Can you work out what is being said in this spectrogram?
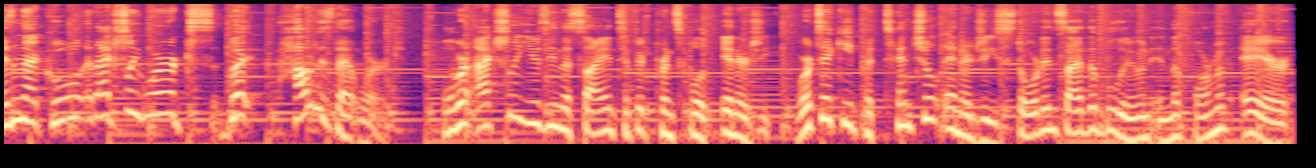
Isn't that cool? It actually works! But how does that work? Well, we're actually using the scientific principle of energy. We're taking potential energy stored inside the balloon in the form of air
